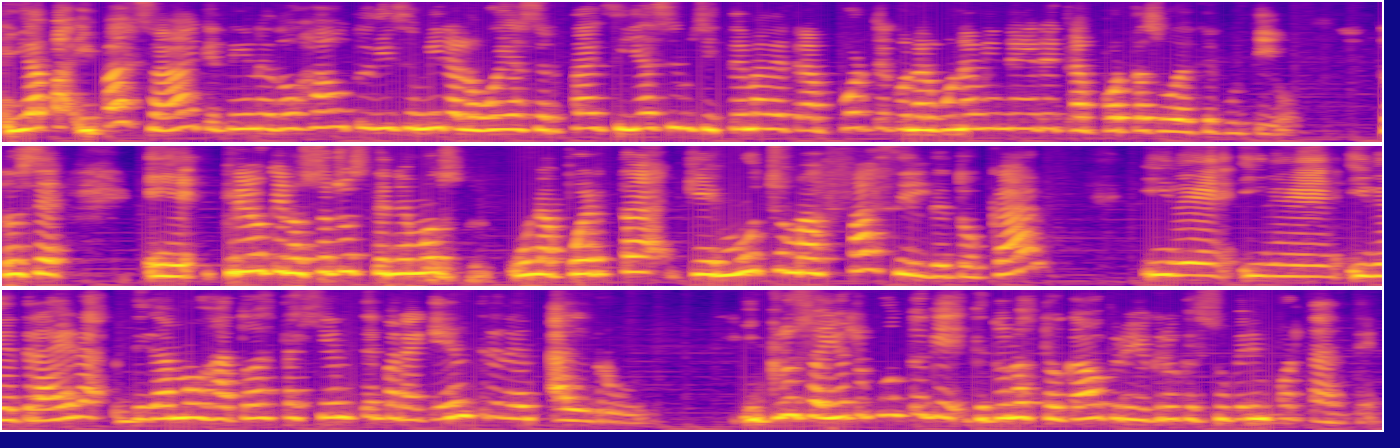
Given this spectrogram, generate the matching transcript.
y, y, pasa ¿eh? que tiene dos autos y dice, mira, lo voy a hacer taxi y hace un sistema de transporte con alguna minera y transporta a su ejecutivo. Entonces, eh, creo que nosotros tenemos una puerta que es mucho más fácil de tocar y de, y de, y de traer, digamos, a toda esta gente para que entre al rubro. Incluso hay otro punto que, que, tú no has tocado, pero yo creo que es súper importante.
